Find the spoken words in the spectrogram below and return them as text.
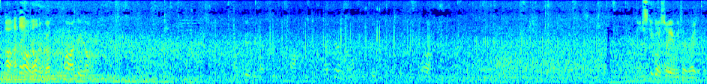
Oh, I thought you know him, bro. Oh, I didn't know. I could be that I could know. No, just keep going straight and we turn right.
